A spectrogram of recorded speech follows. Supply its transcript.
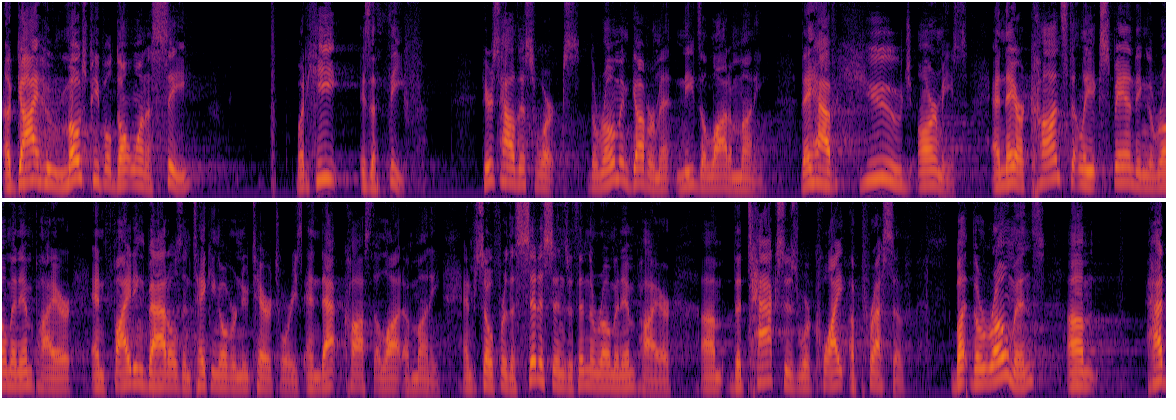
a guy who most people don't want to see, but he is a thief. Here's how this works the Roman government needs a lot of money, they have huge armies. And they are constantly expanding the Roman Empire and fighting battles and taking over new territories. And that costs a lot of money. And so, for the citizens within the Roman Empire, um, the taxes were quite oppressive. But the Romans um, had,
